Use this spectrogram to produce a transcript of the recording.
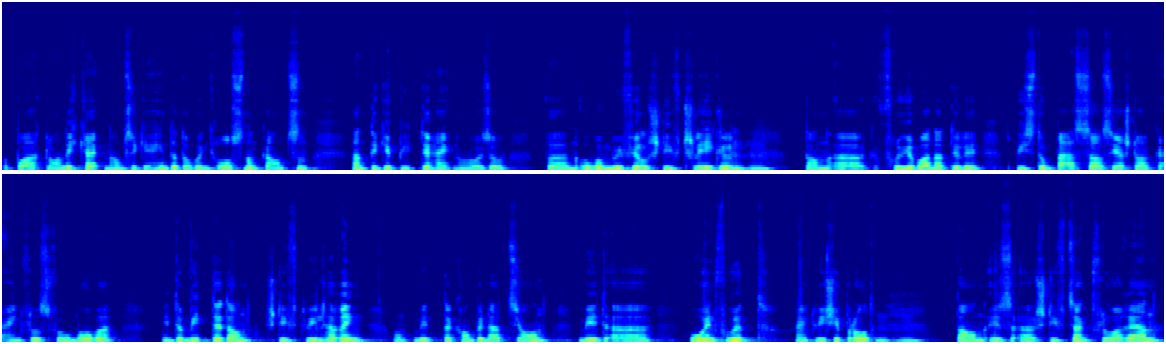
ein paar Kleinigkeiten haben sich geändert, aber im Großen und Ganzen haben die Gebiete heute noch, also von Obermühlviertel, Stift Schlegel, mhm. Dann äh, früher war natürlich das Bistum Passau ein sehr starker Einfluss von oben. In der Mitte dann Stift Wilhering und mit der Kombination mit äh, Hohenfurt, ein Wischebrot, mhm. dann ist äh, Stift St. Florian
